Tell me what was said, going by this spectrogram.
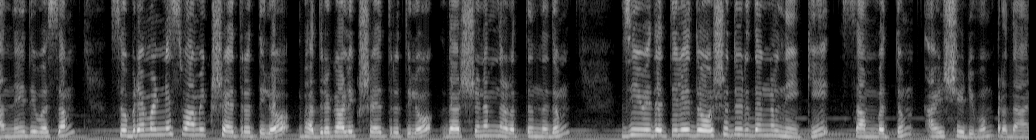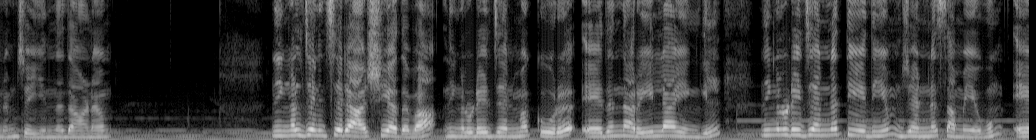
അന്നേ ദിവസം സുബ്രഹ്മണ്യസ്വാമി ക്ഷേത്രത്തിലോ ഭദ്രകാളി ക്ഷേത്രത്തിലോ ദർശനം നടത്തുന്നതും ജീവിതത്തിലെ ദോഷദുരിതങ്ങൾ നീക്കി സമ്പത്തും ഐശ്വര്യവും പ്രദാനം ചെയ്യുന്നതാണ്. നിങ്ങൾ ജനിച്ച രാശി അഥവാ നിങ്ങളുടെ ജന്മക്കൂറ് ഏതെന്നറിയില്ല എങ്കിൽ നിങ്ങളുടെ ജനനത്തീയതിയും ജനനസമയവും എ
